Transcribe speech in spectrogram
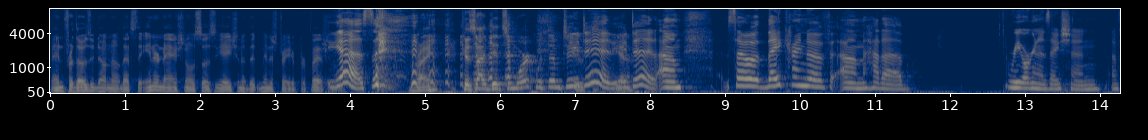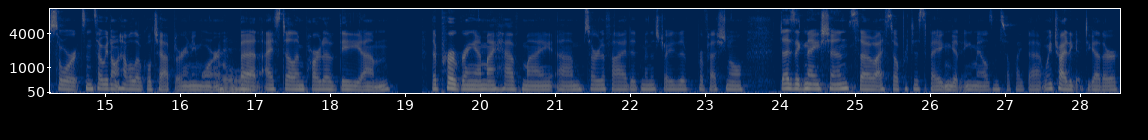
and for those who don't know, that's the International Association of Administrative Professionals. yes, Right? Because I did some work with them too. you did. Yeah. You did. Um, so they kind of um, had a reorganization of sorts, and so we don't have a local chapter anymore. Oh. But I still am part of the um, the program. I have my um, certified administrative professional designation, so I still participate and get emails and stuff like that. And we try to get together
